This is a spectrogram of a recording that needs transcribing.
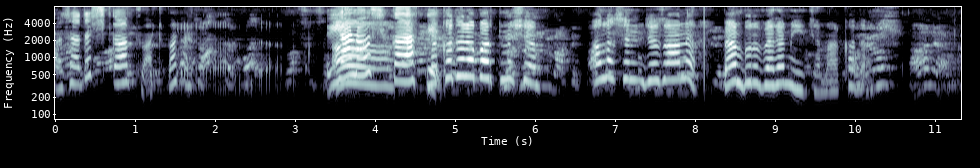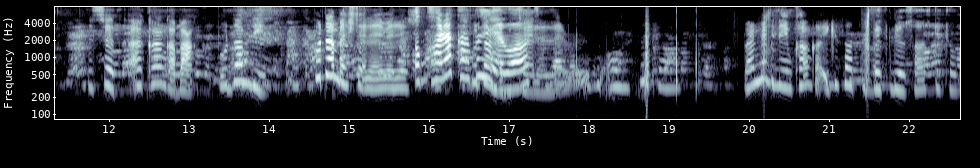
Aşağıda şikayet var. Bak. Yani o şikayet Ne değil. kadar abartmışım. Allah senin cezanı. Ben bunu veremeyeceğim arkadaş. Aa, Kanka bak. Buradan değil. Buradan 5 TL veriyorsun. O kara kapı Buradan ne da var? Ben ne bileyim kanka iki saattir bekliyor saat geç oldu.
